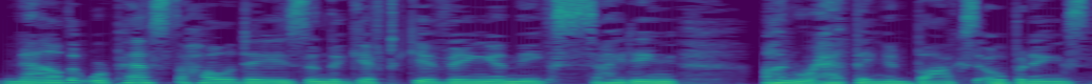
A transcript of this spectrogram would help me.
now that we're past the holidays and the gift giving and the exciting unwrapping and box openings,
